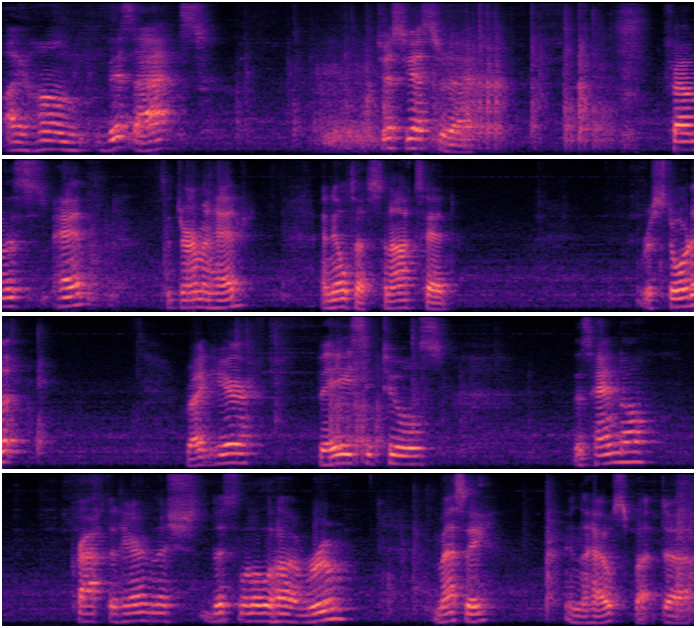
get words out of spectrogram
I hung this axe just yesterday. Found this head. It's a German head. An Iltis, an ox head. Restored it. Right here. Basic tools. This handle crafted here in this this little uh, room. Messy in the house, but uh,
